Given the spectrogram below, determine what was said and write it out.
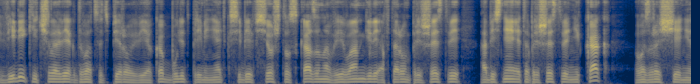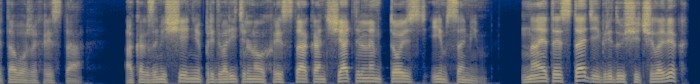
великий человек 21 века будет применять к себе все, что сказано в Евангелии о втором пришествии, объясняя это пришествие не как возвращение того же Христа, а как замещение предварительного Христа окончательным, то есть им самим. На этой стадии грядущий человек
